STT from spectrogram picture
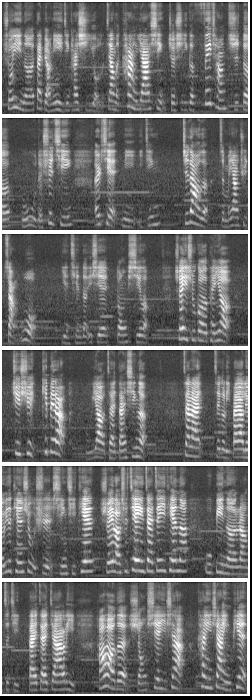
所以呢，代表你已经开始有了这样的抗压性，这是一个非常值得鼓舞的事情。而且你已经知道了怎么样去掌握眼前的一些东西了。所以属狗的朋友，继续 keep it up。不要再担心了。再来，这个礼拜要留意的天数是星期天，所以老师建议在这一天呢，务必呢让自己待在家里，好好的松懈一下，看一下影片，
